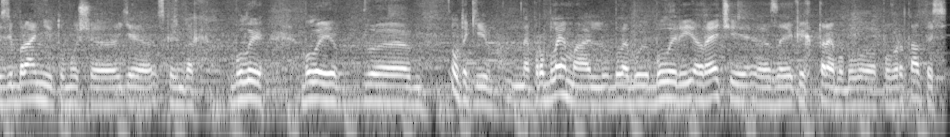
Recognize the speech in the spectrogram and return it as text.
зібранні, тому що є, скажімо так, були, були е, ну, такі не проблеми, а були, речі, е, за яких треба було повертатись.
